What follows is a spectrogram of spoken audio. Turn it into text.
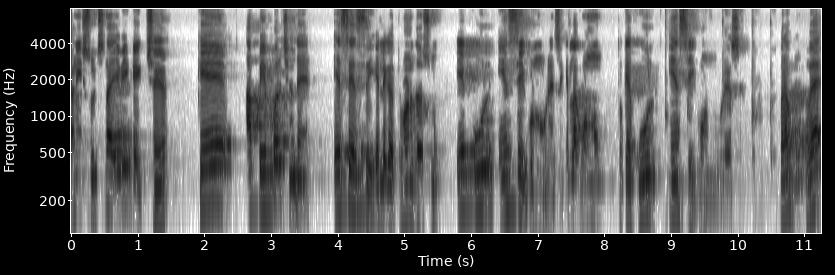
અને સૂચના એવી કંઈક છે કે આ પેપર છે ને એસએસસી એટલે કે ધોરણ દસનું એ કુલ એસી ગુણનું રહેશે. કેટલા ગુણનું? તો કે કુલ એસી ગુણનું રહેશે. બરાબર? હવે આ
